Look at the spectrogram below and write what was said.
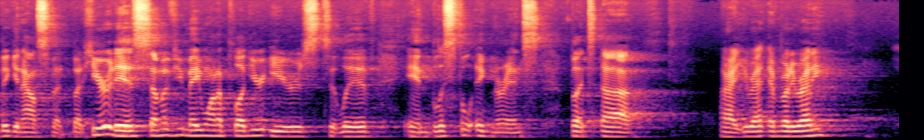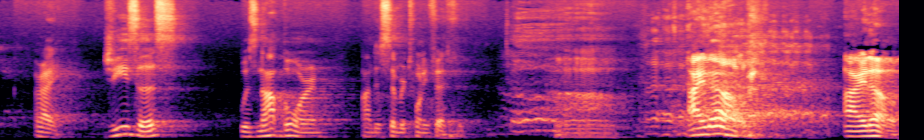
big announcement. But here it is. Some of you may want to plug your ears to live in blissful ignorance. But, uh, all right, you re- everybody ready? All right. Jesus was not born on December 25th. I know. I know.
